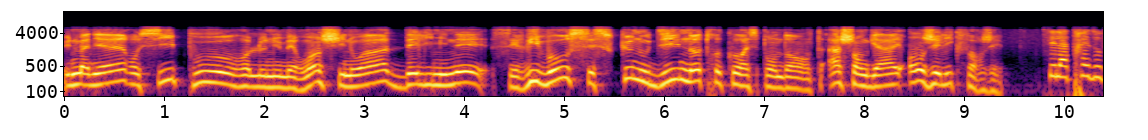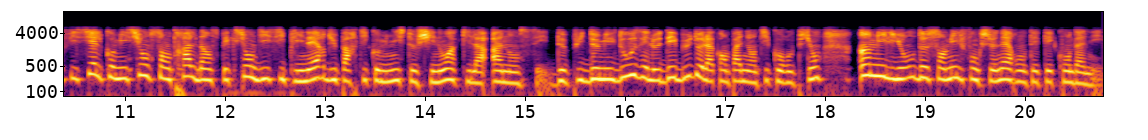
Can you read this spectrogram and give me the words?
Une manière aussi pour le numéro un chinois d'éliminer ses rivaux, c'est ce que nous dit notre correspondante à Shanghai, Angélique Forger. C'est la très officielle commission centrale d'inspection disciplinaire du Parti communiste chinois qui l'a annoncé. Depuis 2012 et le début de la campagne anticorruption, 1 200 000 fonctionnaires ont été condamnés.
